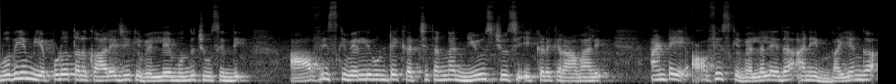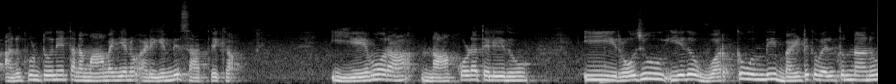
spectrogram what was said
ఉదయం ఎప్పుడో తను కాలేజీకి వెళ్ళే ముందు చూసింది. ఆఫీస్కి వెళ్ళి ఉంటే ఖచ్చితంగా న్యూస్ చూసి ఇక్కడికి రావాలి. అంటే ఆఫీస్కి వెళ్ళలేదా అని భయంగా అనుకుంటూనే తన మామయ్యను అడిగింది సాత్విక. ఏమోరా నాకు కూడా తెలియదు ఈరోజు ఏదో వర్క్ ఉంది బయటకు వెళ్తున్నాను.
